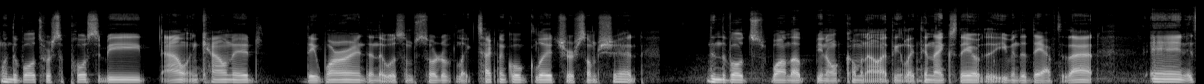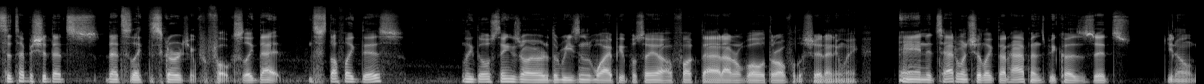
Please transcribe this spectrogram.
when the votes were supposed to be out and counted, they weren't, and there was some sort of like technical glitch or some shit. Then the votes wound up, you know, coming out. I think like the next day or the, even the day after that. And it's the type of shit that's that's like discouraging for folks. Like that stuff like this, like those things are the reasons why people say, "Oh fuck that, I don't vote. They're all full of shit anyway." And it's sad when shit like that happens because it's you know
